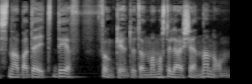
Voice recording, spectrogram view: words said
snabba dejt, det funkar inte utan man måste lära känna någon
